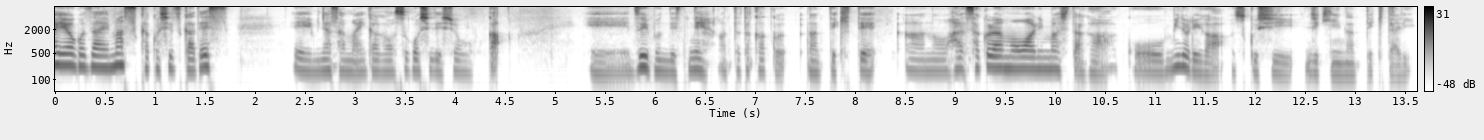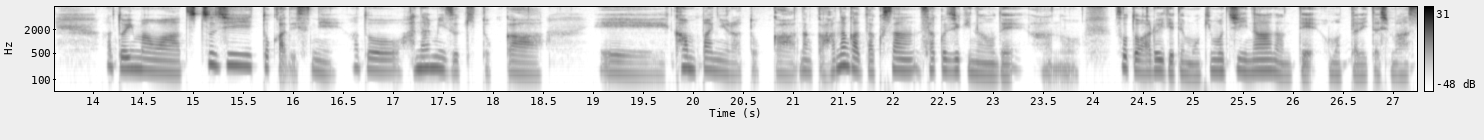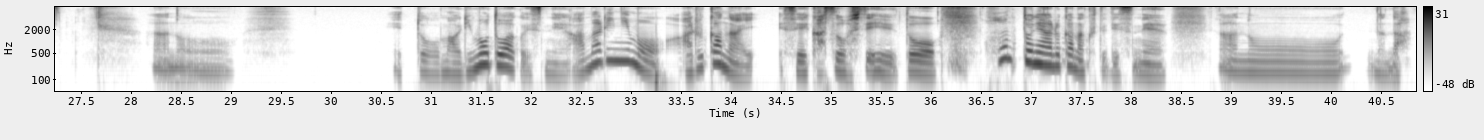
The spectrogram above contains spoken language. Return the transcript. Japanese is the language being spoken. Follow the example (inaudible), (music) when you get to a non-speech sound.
はようございます。加古静香です、えー皆様いかがお過ごしでしょうか。えー、随分ですね、暖かくなってきて、あの桜も終わりましたが、こう緑が美しい時期になってきたり、あと今はツツジとかですね、あと花水木とか、えーカンパニュラとかなんか花がたくさん咲く時期なのであの外を歩いてても気持ちいいななんて思ったりいたします。あのえっとまあリモートワークですね。あまりにも歩かない生活をしていると本当に歩かなくてですね。あのなんだ。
